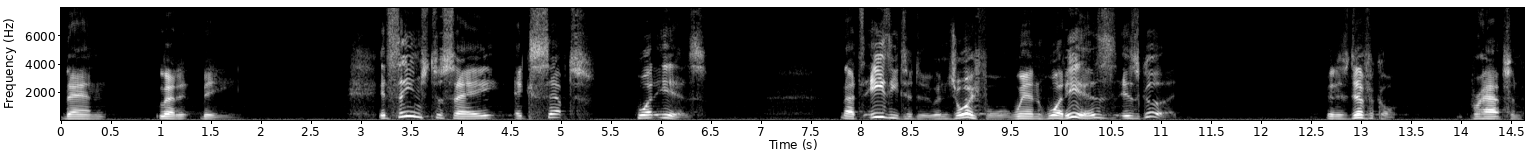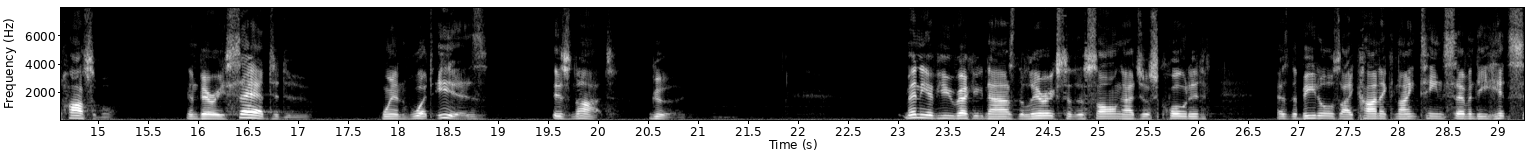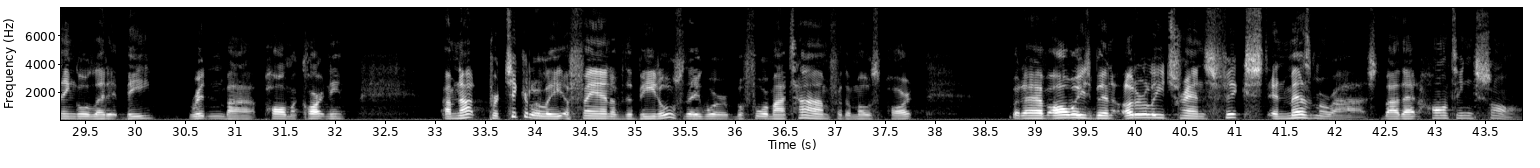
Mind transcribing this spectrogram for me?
than let it be? It seems to say, accept what is. That's easy to do and joyful when what is is good. It is difficult, perhaps impossible, and very sad to do when what is is not good. Many of you recognize the lyrics to the song I just quoted as the Beatles' iconic 1970 hit single Let It Be, written by Paul McCartney. I'm not particularly a fan of the Beatles, they were before my time for the most part, but I have always been utterly transfixed and mesmerized by that haunting song.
